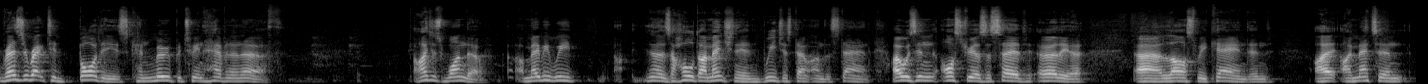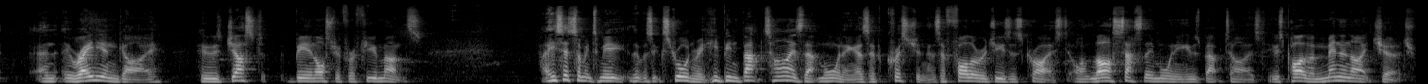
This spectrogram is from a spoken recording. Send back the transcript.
resurrected bodies can move between heaven and earth. I just wonder, uh, maybe we, you know, there's a whole dimension here we just don't understand. I was in Austria, as I said earlier, uh, last weekend, and I, I met an, an Iranian guy who's just been in Austria for a few months. He said something to me that was extraordinary. He'd been baptized that morning as a Christian, as a follower of Jesus Christ. On last Saturday morning, he was baptized. He was part of a Mennonite church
